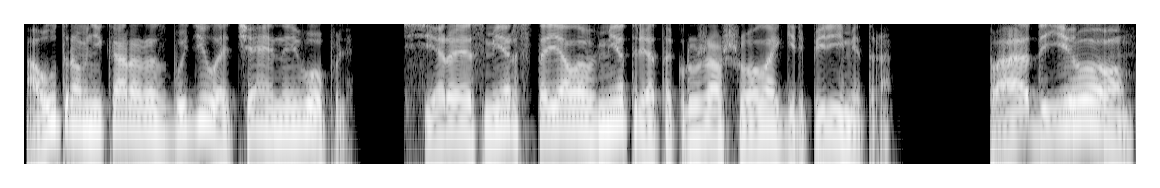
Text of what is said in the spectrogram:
а утром Никара разбудил отчаянный вопль. Серая смерть стояла в метре от окружавшего лагерь периметра. «Подъем!»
